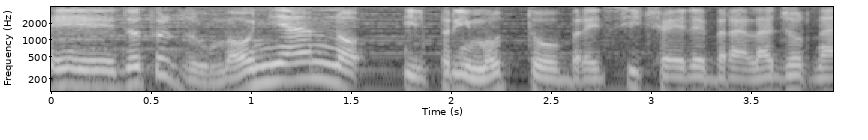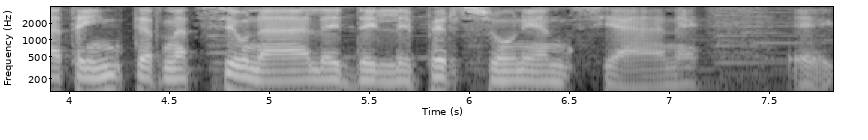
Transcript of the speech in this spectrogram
E, dottor Zoom, ogni anno il primo ottobre si celebra la giornata internazionale delle persone anziane, eh,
